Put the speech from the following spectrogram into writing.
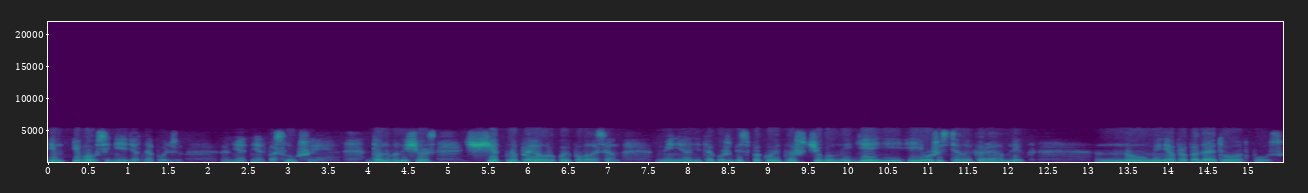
им и вовсе не идет на пользу. Нет, нет, послушай. Донован еще раз тщетно провел рукой по волосам. «Меня не так уж беспокоит наш чугунный гений и его жестяной кораблик. Но у меня пропадает отпуск.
